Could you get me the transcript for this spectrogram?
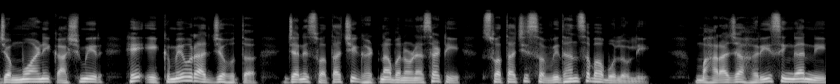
जम्मू आणि काश्मीर हे एकमेव राज्य होतं ज्याने स्वतःची घटना बनवण्यासाठी स्वतःची संविधान सभा बोलवली. महाराजा हरिसिंगांनी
